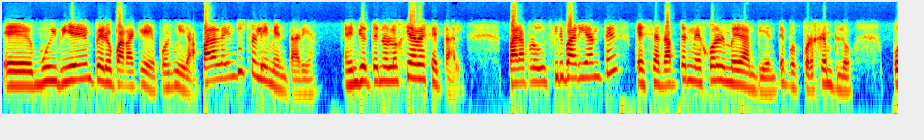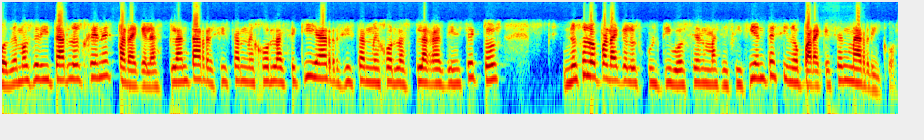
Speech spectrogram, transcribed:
eh, muy bien, pero ¿para qué? Pues mira, para la industria alimentaria, en biotecnología vegetal, para producir variantes que se adapten mejor al medio ambiente. Pues, por ejemplo, podemos editar los genes para que las plantas resistan mejor la sequía, resistan mejor las plagas de insectos, no solo para que los cultivos sean más eficientes, sino para que sean más ricos.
